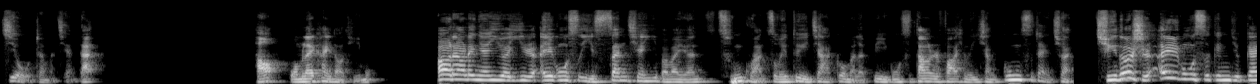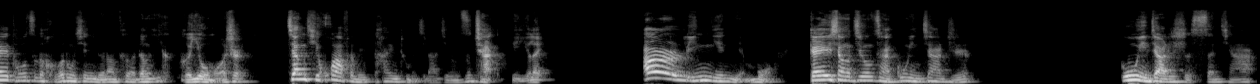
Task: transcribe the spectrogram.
就这么简单。好，我们来看一道题目：二零二零年一月一日，A 公司以三千一百万元存款作为对价购买了 B 公司当日发行的一项公司债券。取得时，A 公司根据该投资的合同现金流量特征和业务模式，将其划分为摊余成本计量金融资产第一类。二零年年末，该项金融资产公允价值，公允价值是三千二，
